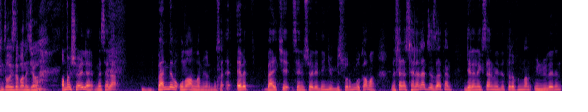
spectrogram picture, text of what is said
hı. dolayısıyla bana cevap. Ama şöyle mesela ben de onu anlamıyorum mesela. E- Evet belki senin söylediğin gibi bir sorumluluk ama mesela senelerce zaten geleneksel medya tarafından ünlülerin,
